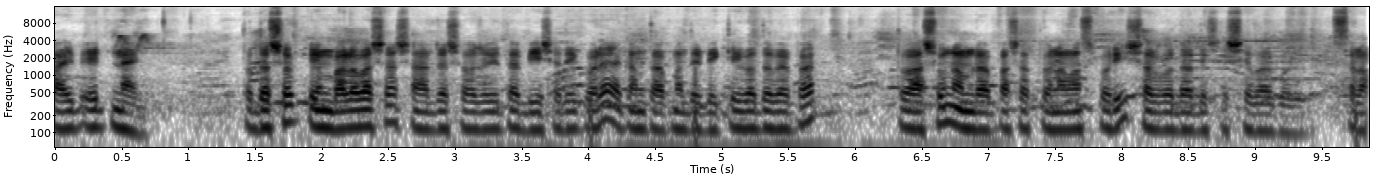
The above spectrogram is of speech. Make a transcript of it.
five eight nine. তো দর্শক, প্রেম, ভালোবাসা, সাহায্য, সহযোগিতা, বিয়ে শাদী করে একান্ত আপনাদের ব্যক্তিগত ব্যাপার। তো আসুন, আমরা পাশাত্য নামাজ পড়ি, সর্বদা দেশের সেবা করি। সালাম।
